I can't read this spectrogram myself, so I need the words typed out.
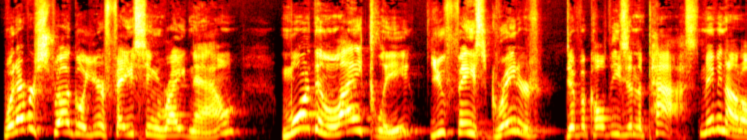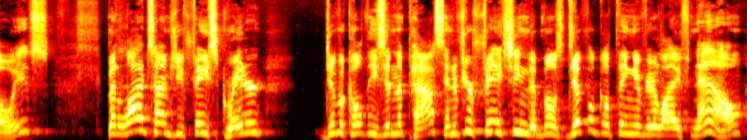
whatever struggle you're facing right now, more than likely you faced greater difficulties in the past. Maybe not always, but a lot of times you face greater difficulties in the past. And if you're facing the most difficult thing of your life now,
